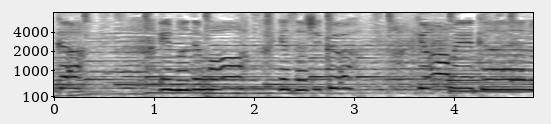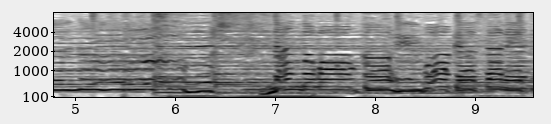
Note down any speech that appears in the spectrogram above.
が今でも優しく蘇るの？何度も恋を重ねて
